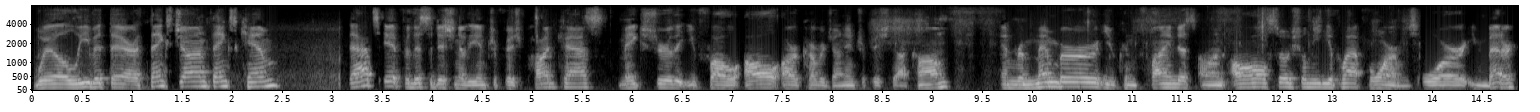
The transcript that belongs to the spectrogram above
We'll leave it there. Thanks, John. Thanks, Kim. That's it for this edition of the Intrafish podcast. Make sure that you follow all our coverage on intrafish.com. And remember, you can find us on all social media platforms, or even better,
